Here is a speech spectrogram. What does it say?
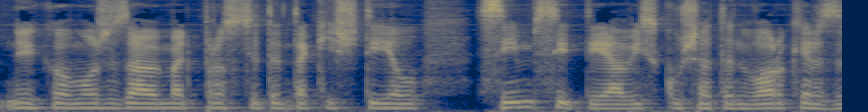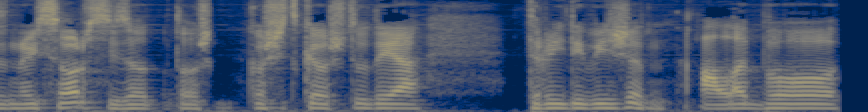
Niekoho môže zaujímať proste ten taký štýl SimCity a vyskúšať ten Workers and Resources od toho košického štúdia 3 Division, alebo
